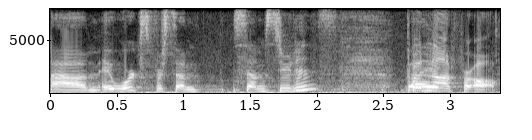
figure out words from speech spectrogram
Um, it works for some, some students. but, but not for all.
